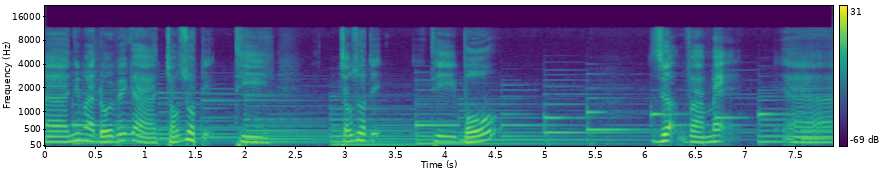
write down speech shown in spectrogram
À, nhưng mà đối với cả cháu ruột ấy, thì cháu ruột ấy, thì bố dượng và mẹ à,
